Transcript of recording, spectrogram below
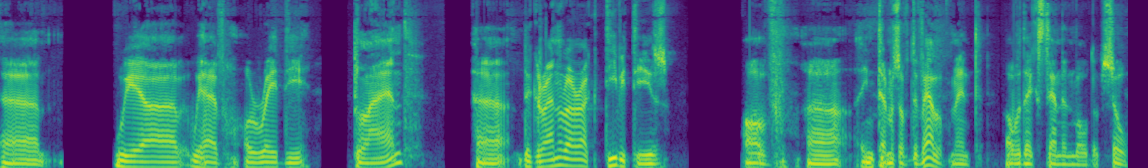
uh, we are we have already planned uh, the granular activities of uh, in terms of development of the extended model. So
